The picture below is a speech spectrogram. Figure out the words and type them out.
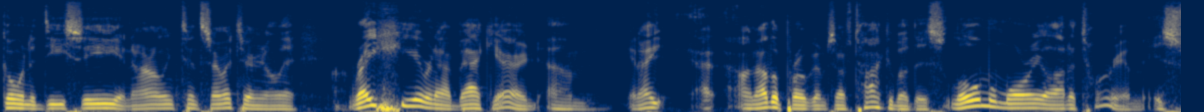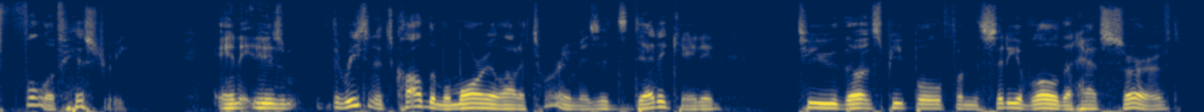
going to D.C. and Arlington Cemetery and all that. Right here in our backyard, um, and I, on other programs I've talked about this. Lowell Memorial Auditorium is full of history, and it is the reason it's called the Memorial Auditorium is it's dedicated to those people from the city of Lowell that have served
